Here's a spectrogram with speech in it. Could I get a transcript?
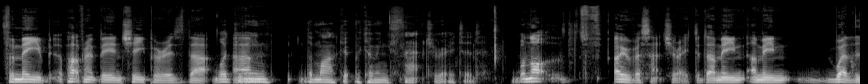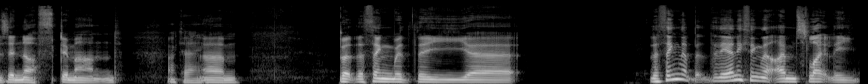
for me, apart from it being cheaper, is that What do you um, mean the market becoming saturated? well, not oversaturated. I mean, I mean where there's enough demand. Okay. Um, but the thing with the uh, the thing that the only thing that I'm slightly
